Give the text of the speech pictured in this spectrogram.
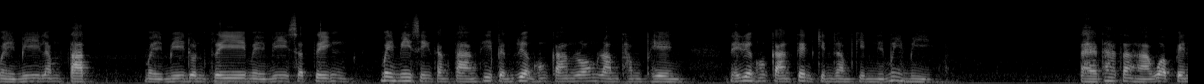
ม่มีลำตัด ไม่มีดนตรี ไม่มีสตริง ไม่มีสิ่งต่างๆ ที่เป็นเรื่องของการร้องรำทำเพลง ในเรื่องของการเต้นกินรำกินเนี่ยไม่มี แต่ถ้าถ้าหากว่าเป็น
